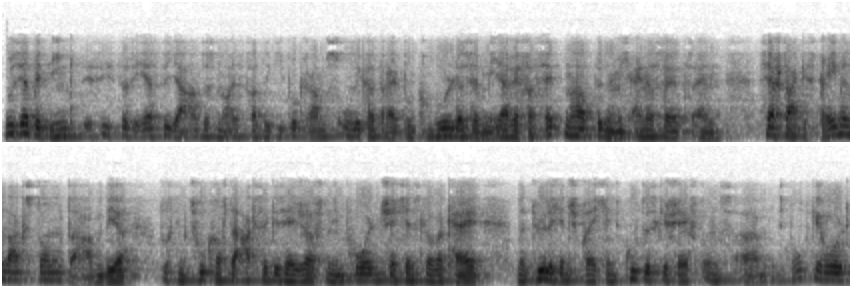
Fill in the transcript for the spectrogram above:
Nur sehr bedingt. Es ist das erste Jahr unseres neuen Strategieprogramms Unica 3.0, das ja mehrere Facetten hatte, nämlich einerseits ein sehr starkes Prämienwachstum. Da haben wir durch den Zukauf der Aktiengesellschaften in Polen, Tschechien, Slowakei natürlich entsprechend gutes Geschäft uns äh, ins Boot geholt.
